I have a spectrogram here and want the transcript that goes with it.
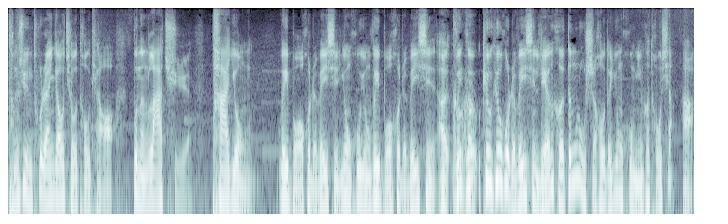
腾讯突然要求头条不能拉取他用。微博或者微信用户用微博或者微信呃 Q Q Q 或者微信联合登录时候的用户名和头像啊，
